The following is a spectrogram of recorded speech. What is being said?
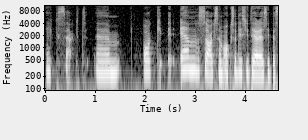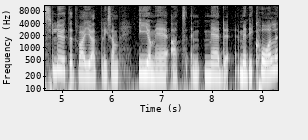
Exakt. Um, och en sak som också diskuterades i beslutet var ju att liksom i och med att med Medicol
